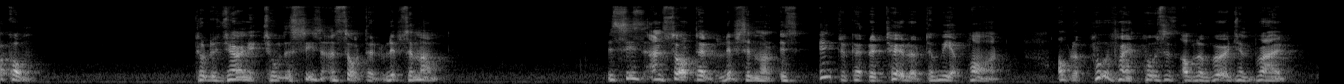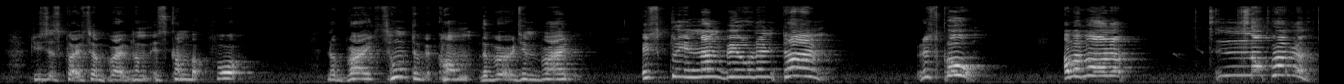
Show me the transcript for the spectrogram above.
Welcome to the journey to the season and that lifts him up. The season and salt that lifts him is intricately tailored to be a part of the purifying process of the virgin bride. Jesus Christ, our bridegroom, is come before the bride soon to become the virgin bride. It's clean and building time. Let's go. I'm a. No problem.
